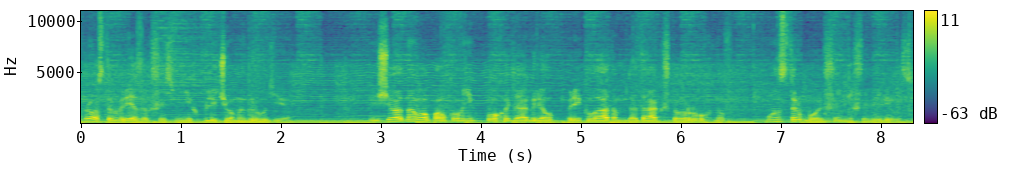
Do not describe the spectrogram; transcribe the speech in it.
просто врезавшись в них плечом и грудью. Еще одного полковник походя огрел прикладом, да так, что рухнув, монстр больше не шевелился.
